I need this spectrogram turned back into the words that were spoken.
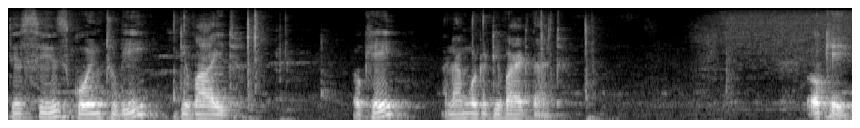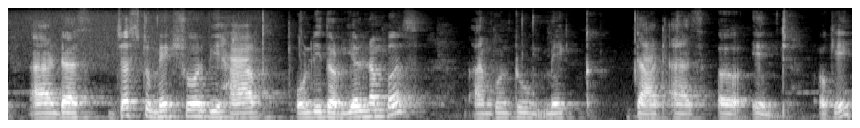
this is going to be divide. Okay? And I'm going to divide that. Okay. And uh, just to make sure we have only the real numbers I'm going to make that as a int. Okay?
